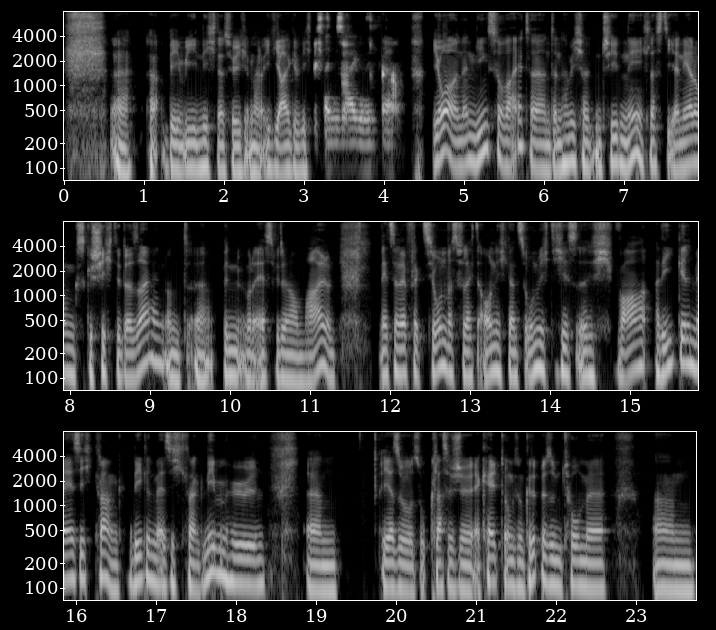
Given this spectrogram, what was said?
äh, äh, BMI nicht natürlich immer Idealgewicht. Dein Idealgewicht, ja. Ja, und dann ging es so weiter. Und dann habe ich halt entschieden, nee, ich lasse die Ernährungsgeschichte da sein und äh, bin oder erst wieder normal. Und jetzt eine Reflexion, was vielleicht auch nicht ganz so unwichtig ist, ich war regelmäßig krank. Regelmäßig krank. Nebenhöhlen, ähm, eher so, so klassische Erkältungs- und Grippesymptome. Ähm,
